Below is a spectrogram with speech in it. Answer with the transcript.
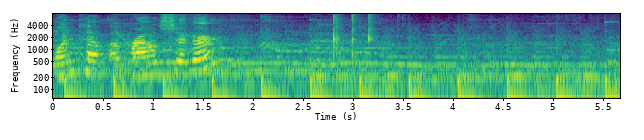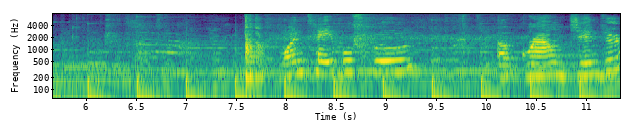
one cup of brown sugar. One tablespoon of ground ginger.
